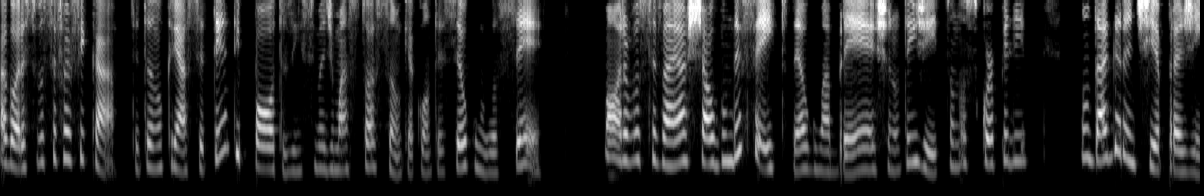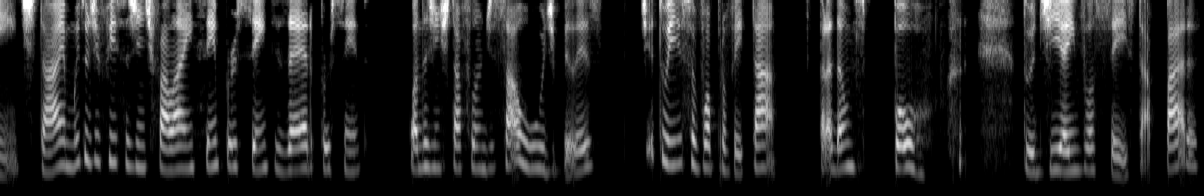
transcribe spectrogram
Agora, se você for ficar tentando criar 70 hipóteses em cima de uma situação que aconteceu com você, uma hora você vai achar algum defeito, né? alguma brecha, não tem jeito. Então, nosso corpo ele não dá garantia pra gente, tá? É muito difícil a gente falar em 100% e 0% quando a gente está falando de saúde, beleza? Dito isso, eu vou aproveitar para dar um porro do dia em vocês, tá? Para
